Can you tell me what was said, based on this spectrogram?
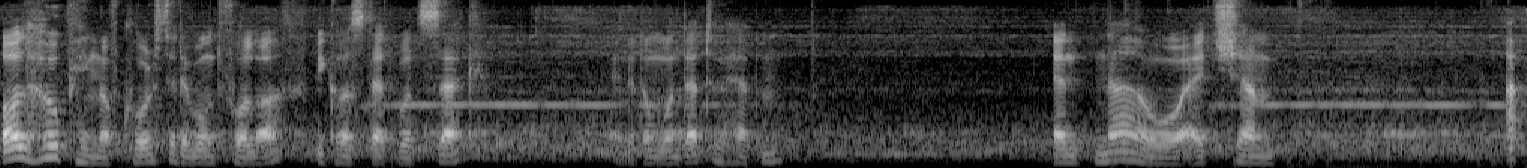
All hoping, of course, that I won't fall off, because that would suck. And I don't want that to happen. And now I jump up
